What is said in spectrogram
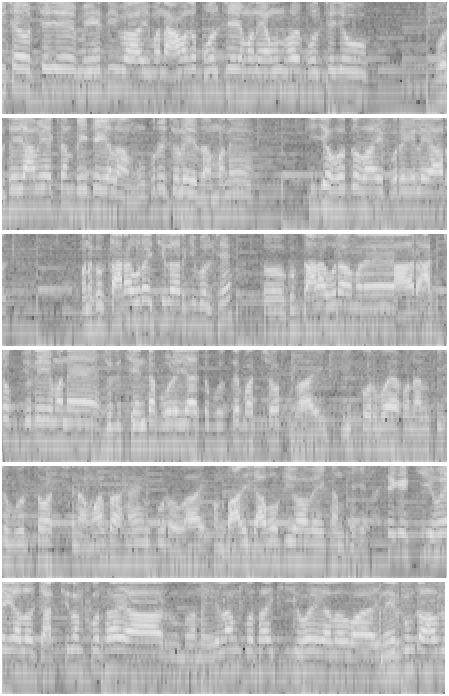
বিষয় হচ্ছে যে মেহেদি ভাই মানে আমাকে বলছে মানে এমনভাবে বলছে যে ও, বলছে যে আমি একদম বেঁচে গেলাম, উপরে চলে যেতাম। মানে কি যে হতো ভাই পরে গেলে আর মানে খুব তাড়াহুড়াই ছিল আর কি বলছে। তো খুব তাড়াহুড়া মানে আর আট চোখ যদি মানে যদি চেনটা পড়ে যায় তো বুঝতে পারছ। ভাই, কি করব এখন? আমি কিছু বুঝতে পারছি না। মাথা হ্যাং পুরো, ভাই। এখন বাড়ি যাব কীভাবে এখান থেকে? থেকে কি হয়ে গেল? যাচ্ছিলাম কোথায়? আর মানে এলাম কোথায়? কি হয়ে গেল, ভাই? মানে এরকমটা হবে,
